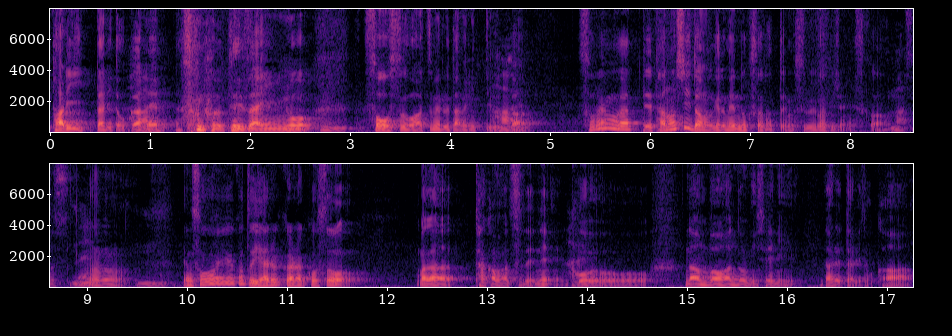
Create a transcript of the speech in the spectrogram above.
パリ行ったりとかね、そのデザインのソースを集めるためにっていうか、はいそれもだって楽しいとは思うけど面倒くさかったりもするわけじゃないですか、まあそうですね、うん。うん。でもそういうことをやるからこそ、まあ、高松でね、はい。こうナンバーワンの店になれたりとか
